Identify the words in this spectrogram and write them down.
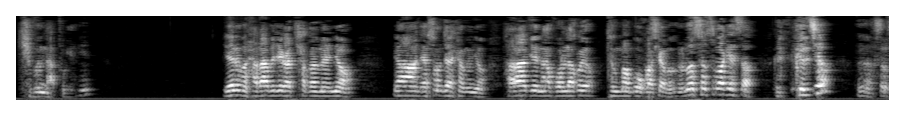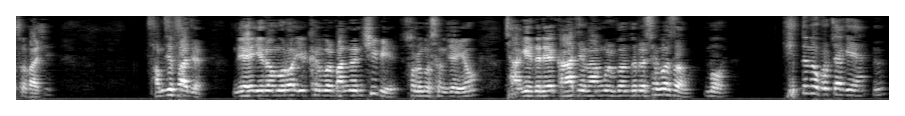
기분 나쁘게. 예? 여러분 할아버지가 찾아오면요. 야, 내 손자 하면요. 할아버지 나 보려고요. 등만 보고 가시면 얼마나 섭섭하겠어. 그렇죠? 어, 섭섭하지. 34절. 내 이름으로 일컬음을 받는 집이 솔로몬 성전이요. 자기들의 가정한 물건들을 세워서 뭐 히트면 골짜기에 응?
